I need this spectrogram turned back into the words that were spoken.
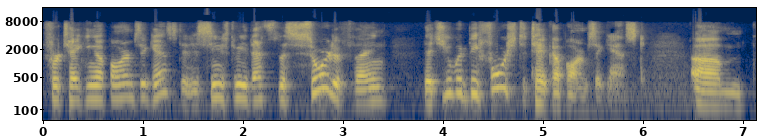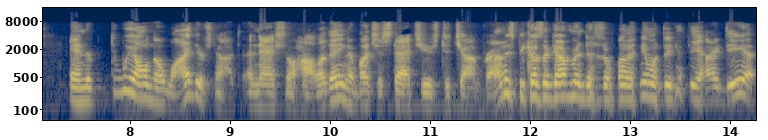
for taking up arms against it. It seems to me that's the sort of thing that you would be forced to take up arms against. Um, and we all know why there's not a national holiday and a bunch of statues to John Brown is because the government doesn't want anyone to get the idea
